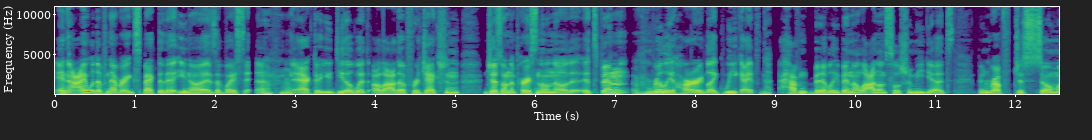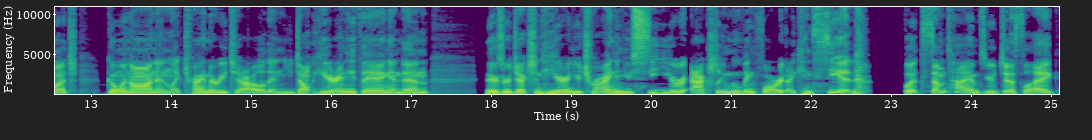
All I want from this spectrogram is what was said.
And I would have never expected it. You know, as a voice uh, actor, you deal with a lot of rejection. Just on a personal note, it's been really hard, like week. I haven't really been a lot on social media. It's been rough, just so much going on and like trying to reach out and you don't hear anything. And then there's rejection here and you're trying and you see you're actually moving forward. I can see it. But sometimes you're just like,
